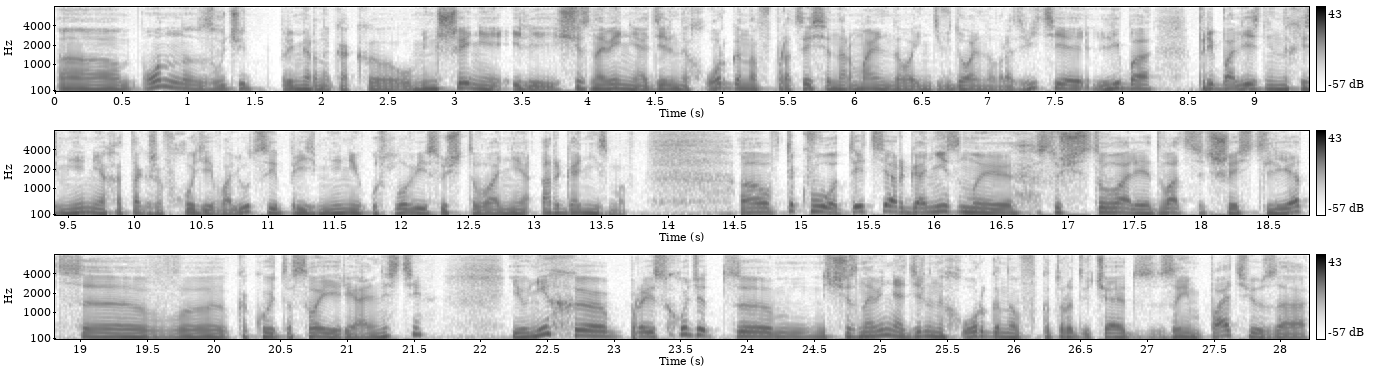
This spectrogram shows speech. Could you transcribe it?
Он звучит примерно как уменьшение или исчезновение отдельных органов в процессе нормального индивидуального развития, либо при болезненных изменениях, а также в ходе эволюции при изменении условий существования организмов. А, так вот, эти организмы существовали 26 лет э, в какой-то своей реальности. И у них э, происходит э, исчезновение отдельных органов, которые отвечают за эмпатию, за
